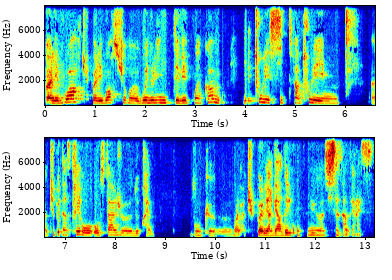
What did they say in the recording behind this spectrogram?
aller voir, tu peux aller voir sur euh. Il y a tous les sites, enfin tous les. Euh, tu peux t'inscrire au, stage de Prem. Donc voilà, tu peux aller regarder le contenu si ça t'intéresse.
